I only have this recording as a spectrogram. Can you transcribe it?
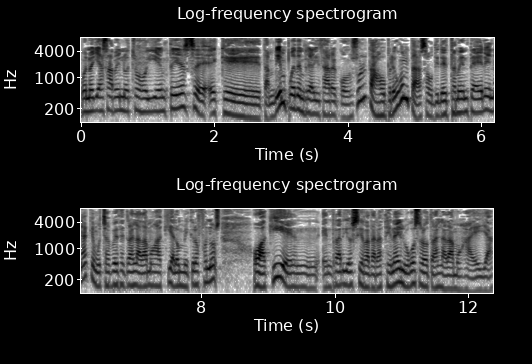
Bueno, ya saben nuestros oyentes eh, que también pueden realizar consultas o preguntas o directamente a Elena, que muchas veces trasladamos aquí a los micrófonos o aquí en, en Radio Sierra de Aracena y luego se lo trasladamos a ella.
